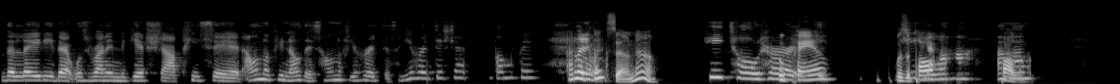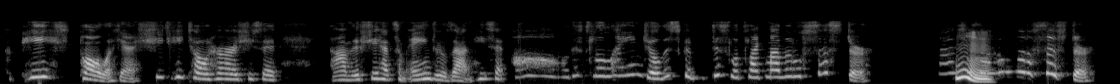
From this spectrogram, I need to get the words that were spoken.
the lady that was running the gift shop, he said, I don't know if you know this. I don't know if you heard this. Have you heard this yet, Bumblebee? I don't anyway, think so. No. He told her. Who, Pam? Was it Paula? Uh-huh, Paula. Uh-huh. He, Paula, yeah. She, he told her, she said, um, if she had some angels out, and he said, "Oh, this little angel, this could, this looks like my little sister." I said, hmm. "Little sister."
